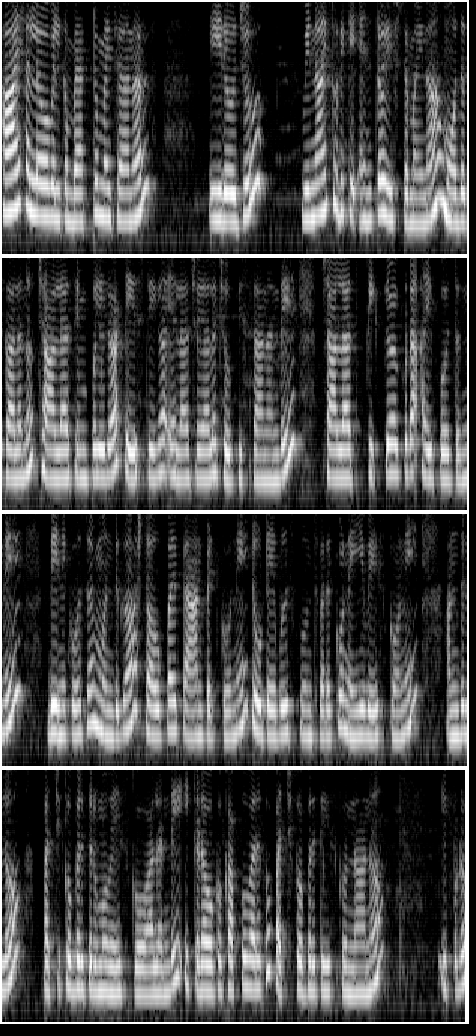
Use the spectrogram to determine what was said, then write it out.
Hi hello welcome back to my channel. ఈరోజు వినాయకుడికి ఎంతో ఇష్టమైన మోదకాలను చాలా సింపుల్గా టేస్టీగా ఎలా చేయాలో చూపిస్తానండి. చాలా క్విక్గా కూడా అయిపోతుంది. దీనికోసం ముందుగా స్టవ్ పై ప్యాన్ పెట్టుకొని టూ టేబుల్ స్పూన్స్ వరకు నెయ్యి వేసుకొని అందులో పచ్చి కొబ్బరి తురుము వేసుకోవాలండి. ఇక్కడ ఒక కప్పు వరకు పచ్చి కొబ్బరి తీసుకున్నాను. ఇప్పుడు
